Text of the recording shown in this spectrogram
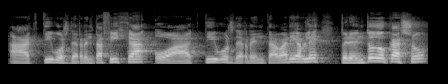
a activos de renta fija o a activos de renta variable, pero en todo caso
